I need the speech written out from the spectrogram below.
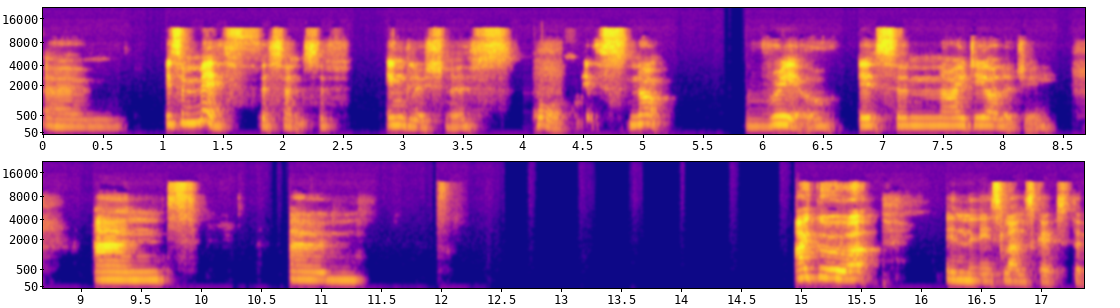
Um, it's a myth, the sense of Englishness. Of it's not real. It's an ideology, and um, I grew up in these landscapes that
